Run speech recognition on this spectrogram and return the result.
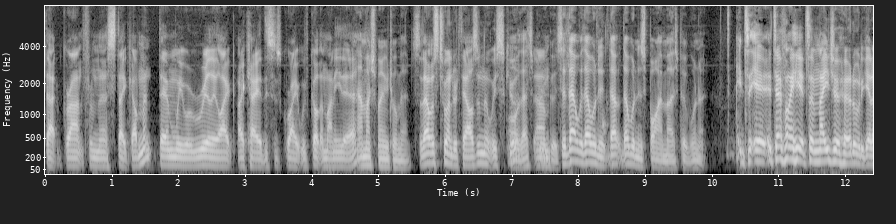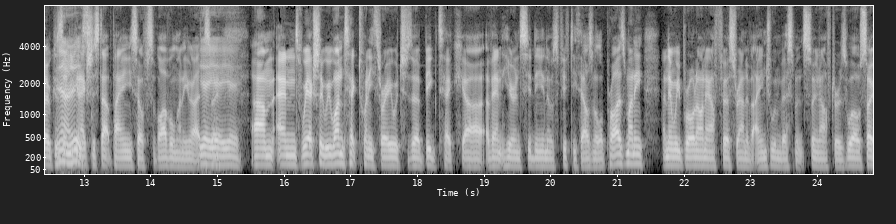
that grant from the state government, then we were really like, okay, this is great. We've got the money there. How much money are we talking about? So that was two hundred thousand that we secured. Oh, that's pretty Um, good. So that would that would that, that would inspire most people, wouldn't it? It's it, it definitely it's a major hurdle to get over because Yeah, then you can is. actually start paying yourself survival money, right? Yeah, So, yeah, Um, and we actually we won Tech 23, which is a big tech uh, event here in Sydney, and there was fifty thousand dollar prize money. And then we brought on our first round of angel investments soon after as well. So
